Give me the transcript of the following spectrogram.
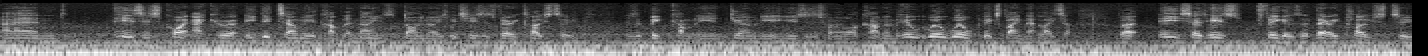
and his is quite accurate. He did tell me a couple of names of dynos which his is very close to. There's a big company in Germany that uses this one. I can't remember. He'll we'll, we'll explain that later. but he said his figures are very close to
